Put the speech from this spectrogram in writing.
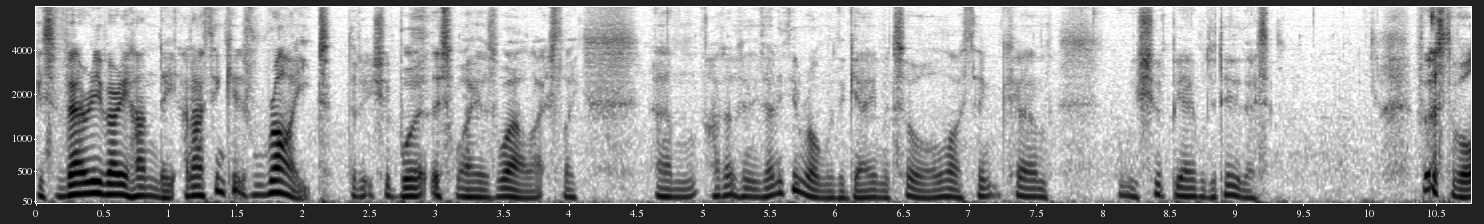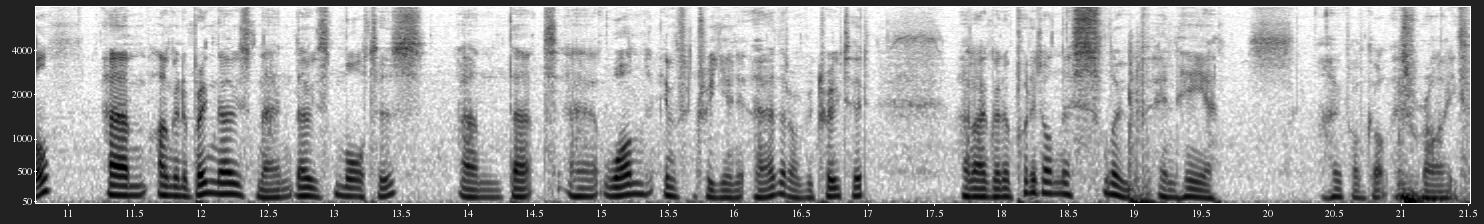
it's very very handy and I think it's right that it should work this way as well actually. Um, I don't think there's anything wrong with the game at all, I think um, we should be able to do this. First of all, um, I'm going to bring those men, those mortars and that uh, one infantry unit there that I've recruited and I'm going to put it on this sloop in here. I hope I've got this right.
